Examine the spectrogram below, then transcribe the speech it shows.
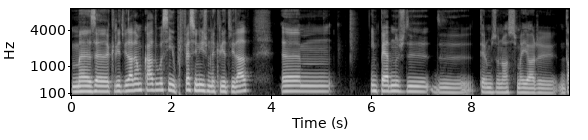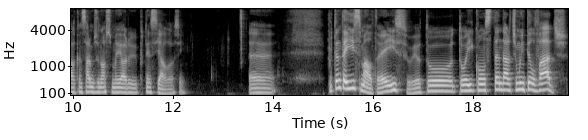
mas a criatividade é um bocado assim, o perfeccionismo na criatividade um, impede-nos de, de, termos o nosso maior, de alcançarmos o nosso maior potencial, assim. Uh, portanto, é isso, malta, é isso. Eu estou aí com standards muito elevados,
